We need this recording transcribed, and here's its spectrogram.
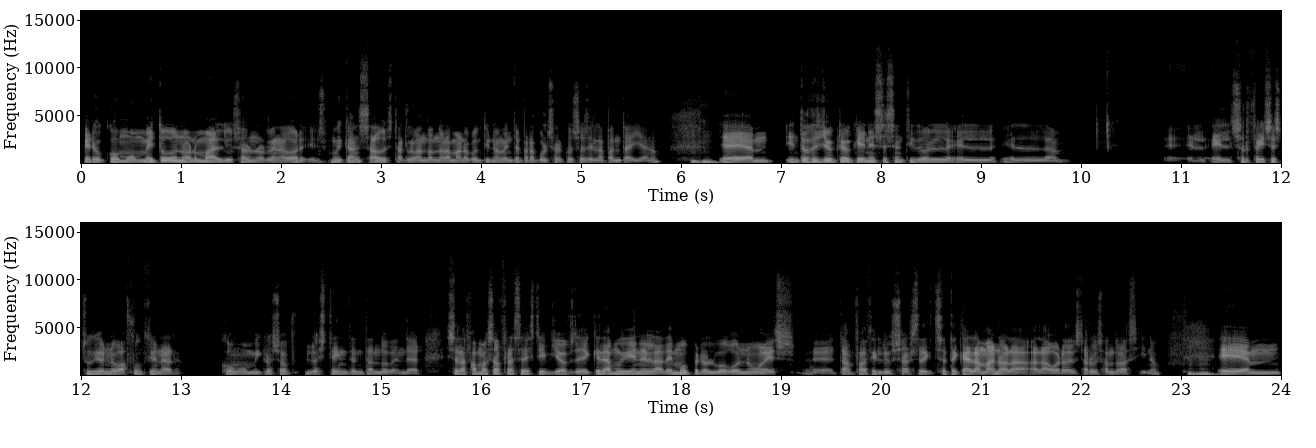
Pero como método normal de usar un ordenador es muy cansado estar levantando la mano continuamente para pulsar cosas en la pantalla, ¿no? Em, entonces yo creo que en ese sentido el, el, Surface Studio no va a funcionar como Microsoft lo está intentando vender. Esa es la famosa frase de Steve Jobs de queda muy bien en la demo, pero luego no es eh, tan fácil de usar. Se, te cae la mano a la, a la, hora de estar usando así, ¿no? Em,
